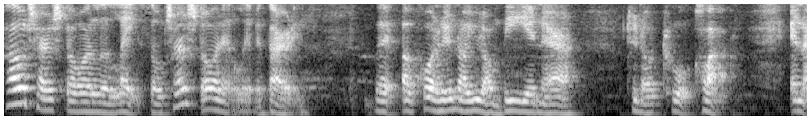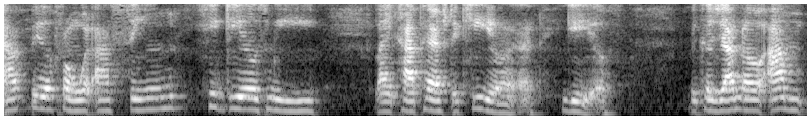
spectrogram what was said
Poe Church started a little late, so church started at 11.30. But of course, you know, you don't be in there to you know 2 o'clock. And I feel from what I've seen, he gives me like how Pastor Keon give. Because y'all know I'm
